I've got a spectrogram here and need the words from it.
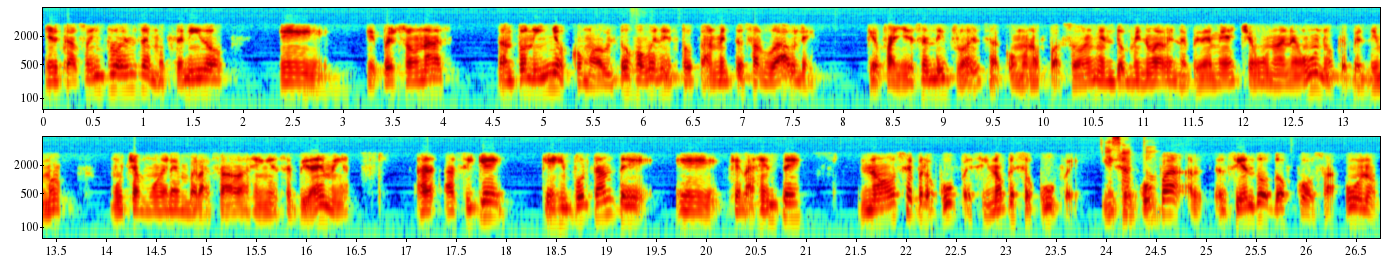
en el caso de influenza hemos tenido eh, eh, personas, tanto niños como adultos jóvenes, totalmente saludables, que fallecen de influenza, como nos pasó en el 2009 en la epidemia H1N1, que perdimos muchas mujeres embarazadas en esa epidemia. así que, que es importante eh, que la gente no se preocupe, sino que se ocupe. Y se ocupa haciendo dos cosas. Uno,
